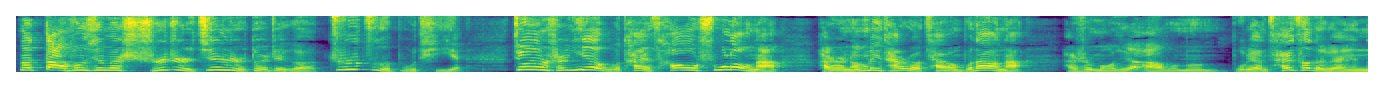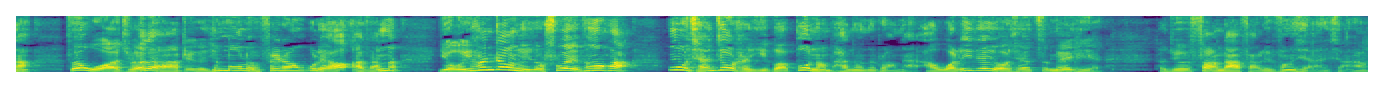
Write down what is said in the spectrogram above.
那大风新闻时至今日对这个只字不提，究竟是业务太糙疏漏呢，还是能力太弱采访不到呢，还是某些啊我们不便猜测的原因呢？所以我觉得啊，这个阴谋论非常无聊啊，咱们有一份证据就说一分话。目前就是一个不能判断的状态啊！我理解有些自媒体，他就放大法律风险，想要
